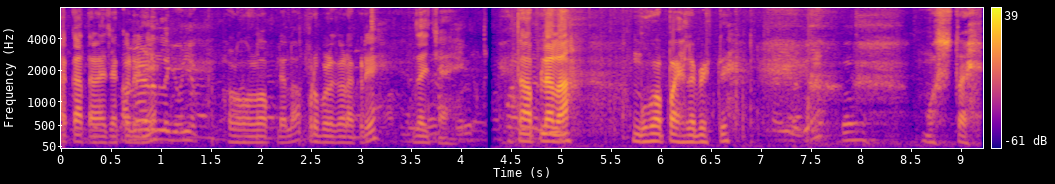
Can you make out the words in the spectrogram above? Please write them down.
हा कातळाच्या कडेने हळूहळू आपल्याला प्रबळगडाकडे जायचे आहे. इथं आपल्याला गुहा पाहायला भेटते. मस्त आहे.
